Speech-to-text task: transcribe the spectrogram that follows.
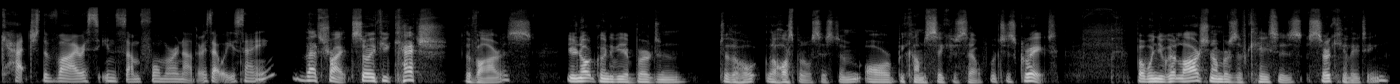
catch the virus in some form or another. Is that what you're saying? That's right. So if you catch the virus, you're not going to be a burden to the, ho- the hospital system or become sick yourself, which is great. But when you've got large numbers of cases circulating,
